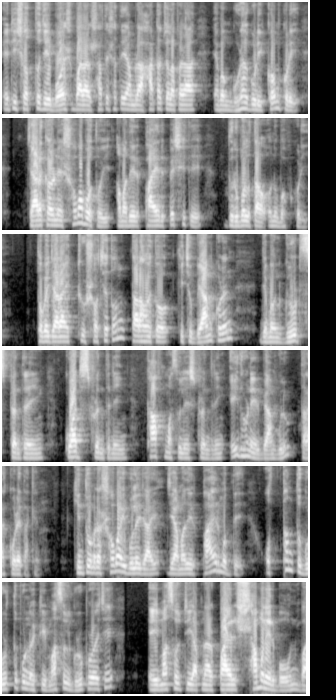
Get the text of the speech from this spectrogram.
এটি সত্য যে বয়স বাড়ার সাথে সাথে আমরা হাঁটা চলাফেরা এবং ঘোরাঘুরি কম করি যার কারণে স্বভাবতই আমাদের পায়ের পেশিতে দুর্বলতা অনুভব করি। তবে যারা একটু সচেতন, তারা হয়তো কিছু ব্যায়াম করেন, যেমন glute strengthening quad strengthening calf মাসুলের স্ট্রেংথেনিং এই ধরনের ব্যায়ামগুলো তারা করে থাকেন। কিন্তু আমরা সবাই বলে যাই যে আমাদের পায়ের মধ্যে অত্যন্ত গুরুত্বপূর্ণ একটি মাসল গ্রুপ রয়েছে। এই মাসলটি আপনার পায়ের সামনের বোন বা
